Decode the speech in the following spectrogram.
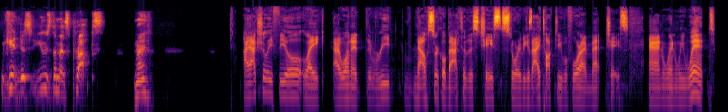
We can't just use them as props, right? I actually feel like I want to re now circle back to this Chase story because I talked to you before I met Chase. And when we went,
